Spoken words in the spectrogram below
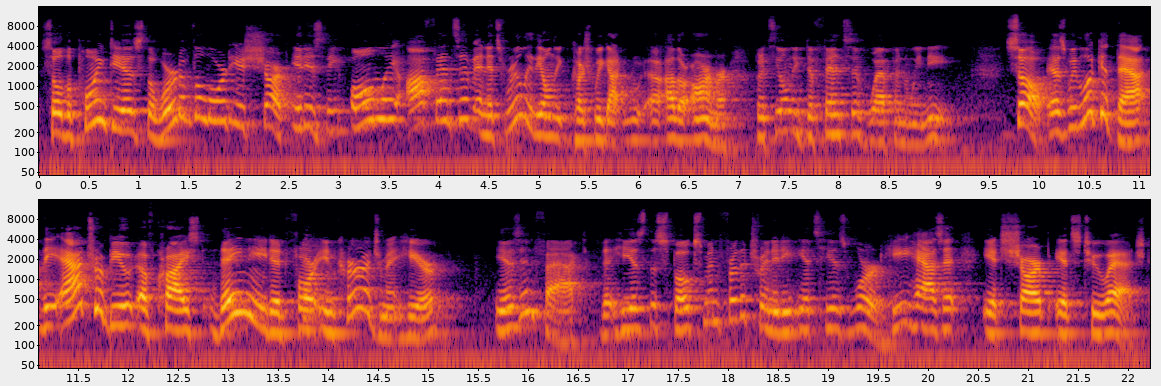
So the point is, the word of the Lord is sharp. It is the only offensive, and it's really the only, because we got uh, other armor, but it's the only defensive weapon we need. So, as we look at that, the attribute of Christ they needed for encouragement here is, in fact, that he is the spokesman for the Trinity. It's his word. He has it, it's sharp, it's two edged.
